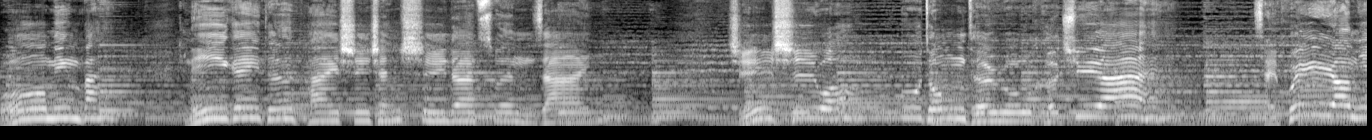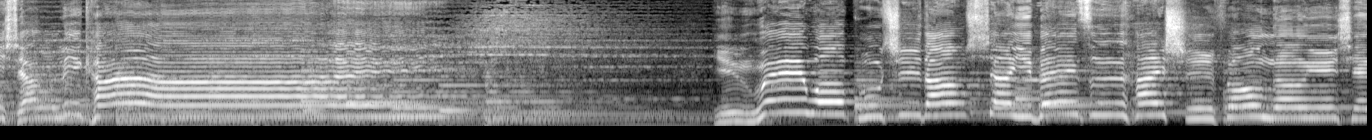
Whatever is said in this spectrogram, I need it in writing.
我明白，你给的爱是真实的存在，只是我不懂得如何去爱，才会让你想离开。因为我不知道下一辈子还是否能遇见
